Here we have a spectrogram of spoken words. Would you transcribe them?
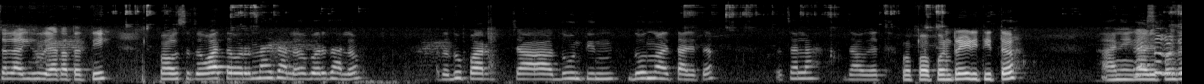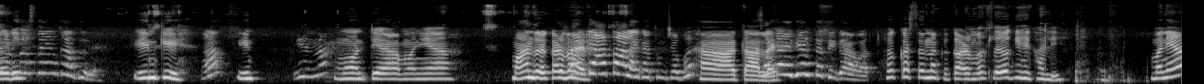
चला घेऊयात आता ती. पावसाचं वातावरण नाही झालं बरं झालं. आता दुपारच्या दोन तीन दोन वाजता आले तर. चला जाऊयात. पप्पा पण रेडी तिथं. आणि गाडी पण रेडी येईन की येईन मोठ्या म्हण्या मांजर काढ बाहेर. आता आलाय का तुमच्या हा आता आलाय. काय गेलत ती गावात. हो कसं नका काढून बसलं बघ हे खाली. म्हण्या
